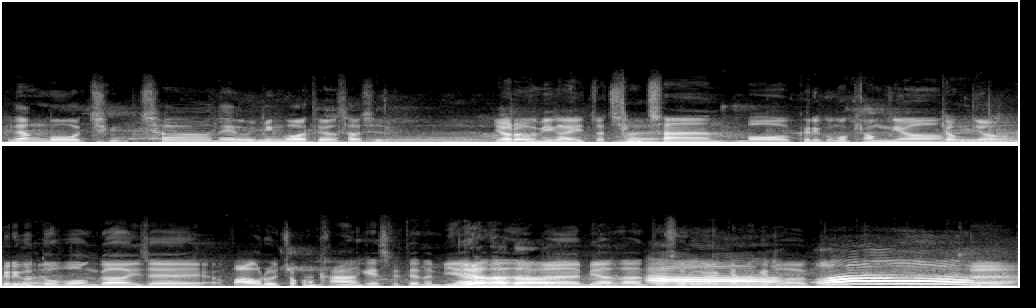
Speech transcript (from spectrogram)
그냥 뭐 칭찬의 의미인 것 같아요 사실. 음. 여러 의미가 있죠. 칭찬, 뭐 그리고 뭐 격려, 격려. 그리고 네. 또 뭔가 이제 파울을 조금 강하게 했을 때는 미안하다, 미안하다. 예, 미안하다는 뜻으로 이렇게 하기도 하고. 아, 와 예.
